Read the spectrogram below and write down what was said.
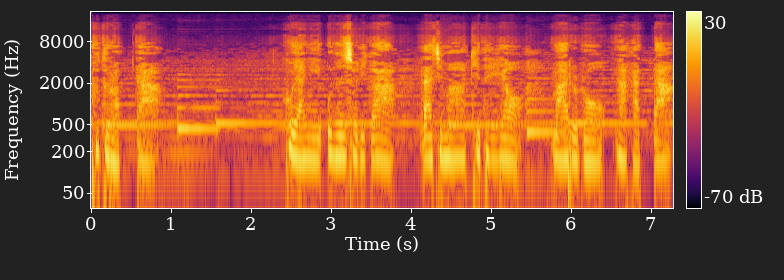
부드럽다. 고양이 우는 소리가 나지막히 들려 마루로 나갔다.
